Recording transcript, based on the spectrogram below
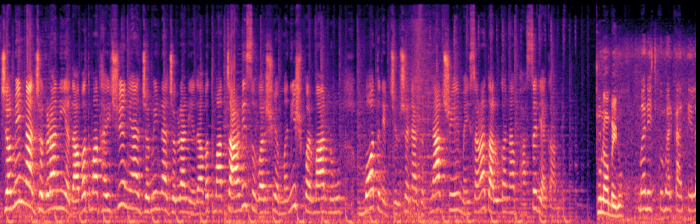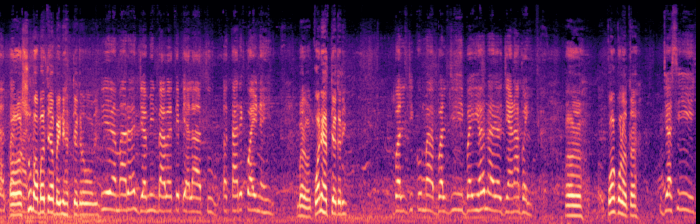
જમીનના ઝઘડાની અદાવતમાં થઈ છે અને આ જમીનના ઝઘડાની અદાવતમાં ચાલીસ વર્ષીય મનીષ પરમારનું મોત નિપજ્યું છે અને આ ઘટના છે મહેસાણા તાલુકાના ભાસરિયા ગામની શું નામ ભાઈનું? મનીષ કુમાર કાંતિલાલ શું બાબતે આ ભાઈની હત્યા કરવામાં આવી? એ અમારા જમીન બાબતે પહેલા હતું. અત્યારે કોઈ નહીં. બરાબર. કોને હત્યા કરી? બલજી કુમાર બલજી ભાઈ હે ને જેણા ભાઈ. કોણ કોણ હતા? જસી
